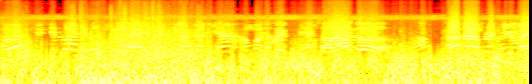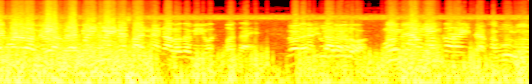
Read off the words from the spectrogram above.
હવા કેટલો ના, આપણે કહેવાય પણ તમે હવે આપણે આપણે મહિને મહિને સાંજે ના લો તમે એ બતાય. લો, સંધિ તમે લો. હું બોલું એમ કરો હિસાબ હા, બોલો, બોલો.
